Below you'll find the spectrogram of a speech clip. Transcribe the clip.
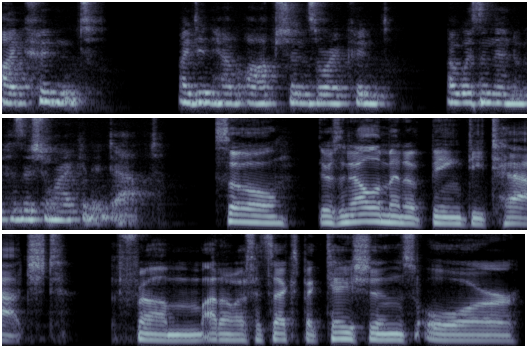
I couldn't, I didn't have options or I couldn't, I wasn't in a position where I could adapt. So there's an element of being detached from, I don't know if it's expectations or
